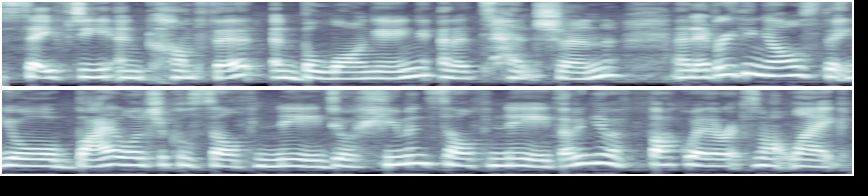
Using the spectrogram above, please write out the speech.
safety and comfort and belonging and attention and everything else that your biological self needs, your human self needs. I don't give a fuck whether it's not like,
